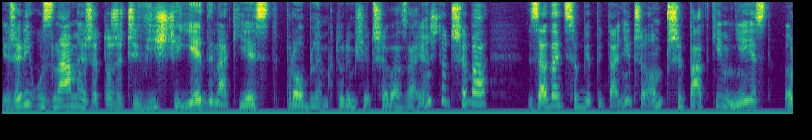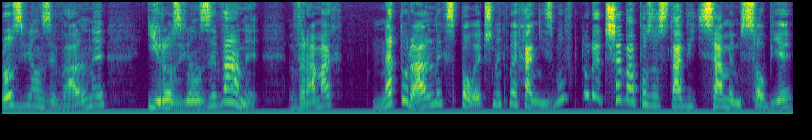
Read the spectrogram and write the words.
Jeżeli uznamy, że to rzeczywiście jednak jest problem, którym się trzeba zająć, to trzeba zadać sobie pytanie, czy on przypadkiem nie jest rozwiązywalny i rozwiązywany w ramach naturalnych społecznych mechanizmów, które trzeba pozostawić samym sobie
